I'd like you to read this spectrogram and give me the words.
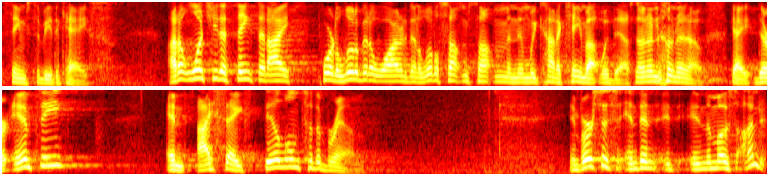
seems to be the case. I don't want you to think that I poured a little bit of water, then a little something, something, and then we kind of came up with this. No, no, no, no, no. Okay, they're empty, and I say fill them to the brim. In verses, and then in the most, under,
